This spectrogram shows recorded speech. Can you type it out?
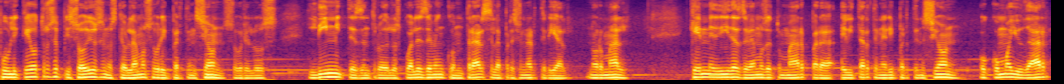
Publiqué otros episodios en los que hablamos sobre hipertensión, sobre los límites dentro de los cuales debe encontrarse la presión arterial normal, qué medidas debemos de tomar para evitar tener hipertensión o cómo ayudar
